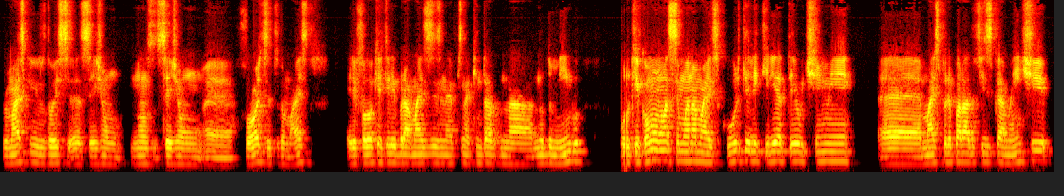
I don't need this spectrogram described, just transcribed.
por mais que os dois eh, sejam não sejam eh, fortes e tudo mais. Ele falou que equilibrar mais os snaps na quinta, na, no domingo, porque como é uma semana mais curta, ele queria ter o time eh, mais preparado fisicamente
